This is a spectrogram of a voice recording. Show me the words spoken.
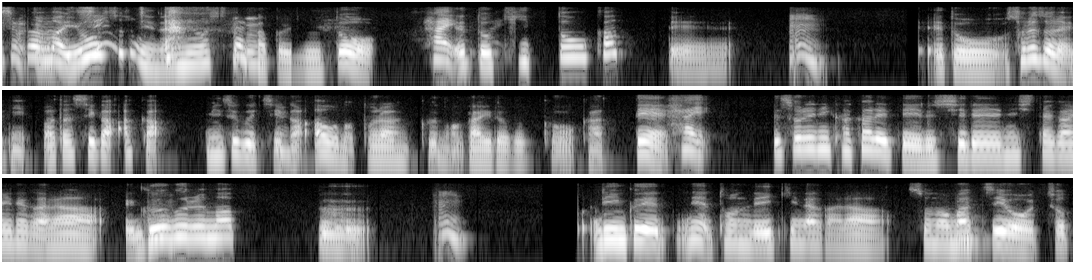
私もまあ、まあ、し要するに何をしたかというと、はい、えっと、キットを買って、うん、えっと、それぞれに私が赤、水口が青のトランクのガイドブックを買って、はい、でそれに書かれている指令に従いながら、え Google マップうん、リンクでね飛んでいきながらその街をちょっ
